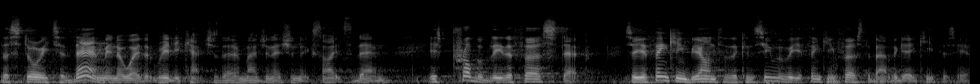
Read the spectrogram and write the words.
the story to them in a way that really captures their imagination, excites them, is probably the first step. So you're thinking beyond to the consumer, but you're thinking first about the gatekeepers here.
